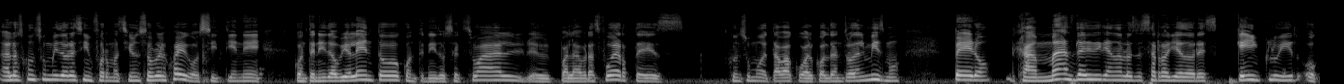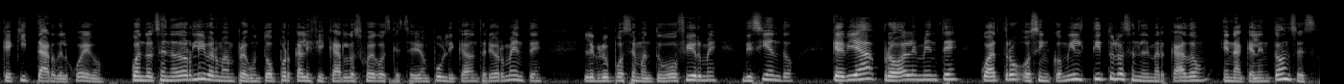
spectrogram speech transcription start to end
a los consumidores información sobre el juego, si tiene contenido violento, contenido sexual, eh, palabras fuertes, consumo de tabaco o alcohol dentro del mismo, pero jamás le dirían a los desarrolladores qué incluir o qué quitar del juego. Cuando el senador Lieberman preguntó por calificar los juegos que se habían publicado anteriormente, el grupo se mantuvo firme diciendo que había probablemente 4 o 5 mil títulos en el mercado en aquel entonces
